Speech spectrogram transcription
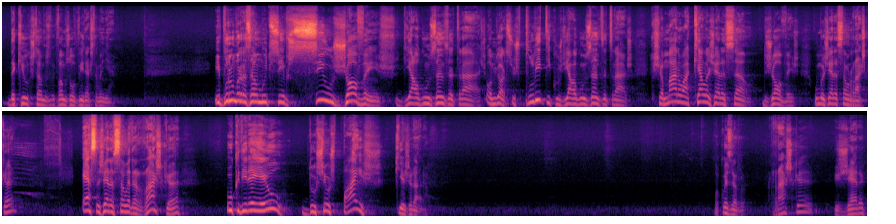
daquilo que estamos, vamos ouvir esta manhã. E por uma razão muito simples, se os jovens de alguns anos atrás, ou melhor, se os políticos de alguns anos atrás, que chamaram aquela geração de jovens uma geração rasca, essa geração era rasca, o que direi eu dos seus pais que a geraram? Uma coisa rasca gera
